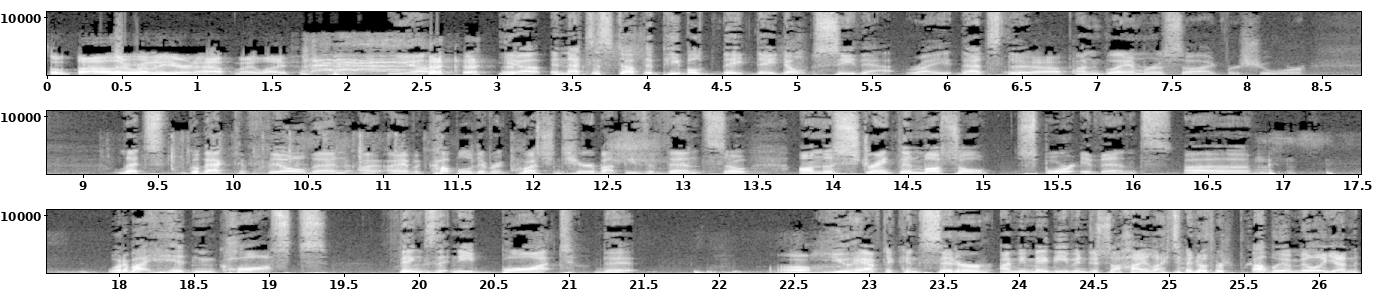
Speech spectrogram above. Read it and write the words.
So, oh, there went a year and a half of my life. yep, yep, and that's the stuff that people they, they don't see that right. That's the Yeah. unglamorous side for sure. Let's go back to Phil. Then I, I have a couple of different questions here about these events. So on the strength and muscle sport events, uh, what about hidden costs? Things that need bought that Oh, you have to consider. I mean, maybe even just a highlight. I know there's probably a million.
